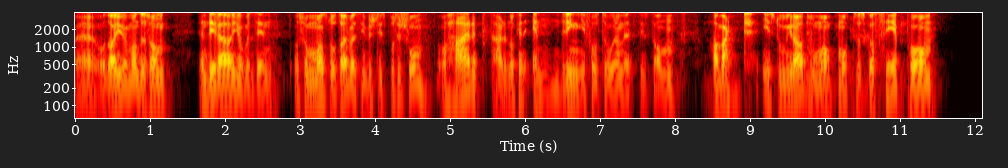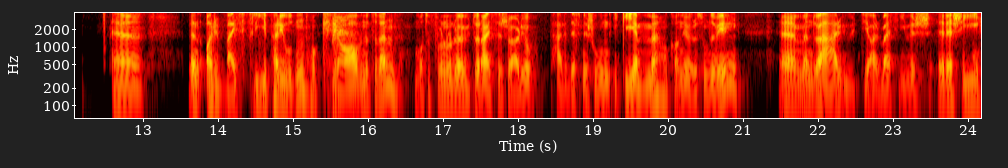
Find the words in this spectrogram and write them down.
Eh, og da gjør man det som en del av jobben sin. Og så må man stå til arbeidsgivers disposisjon. Og her er det nok en endring i forhold til hvordan rettstilstanden har vært i stor grad, hvor man på en måte skal se på eh, den arbeidsfrie perioden og kravene til den. For når du er ute og reiser, så er du jo per definisjon ikke hjemme og kan gjøre som du vil. Eh, men du er ute i arbeidsgivers regi.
